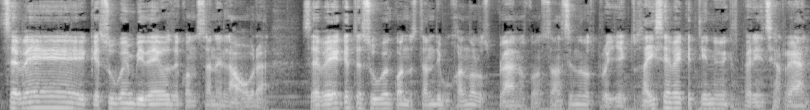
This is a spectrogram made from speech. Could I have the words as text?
se ve que suben videos de cuando están en la obra. Se ve que te suben cuando están dibujando los planos, cuando están haciendo los proyectos. Ahí se ve que tienen experiencia real.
